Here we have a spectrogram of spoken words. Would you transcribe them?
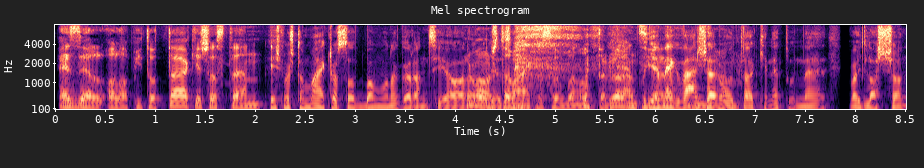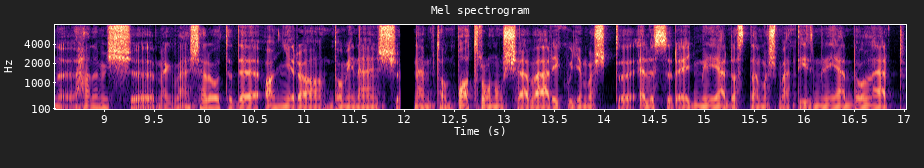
Ezzel alapították, és aztán És most a Microsoftban van a garancia arra, most hogy a ez Microsoftban ott a garancia. ugye megvásárolta, aki ne tudná, vagy lassan, ha nem is megvásárolta, de annyira domináns, nem tudom, patronussá válik, ugye most először egy milliárd, aztán most már 10 milliárd dollárt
